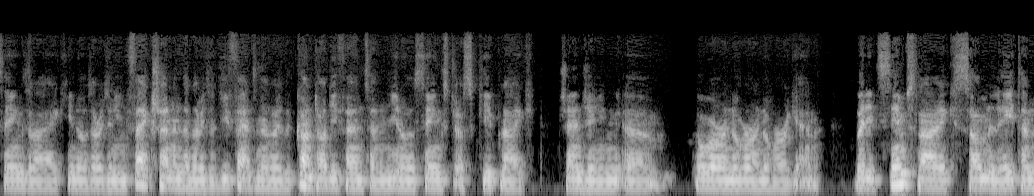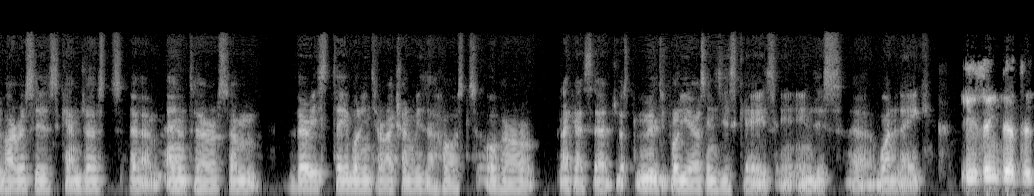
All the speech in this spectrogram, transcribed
things like, you know, there is an infection and then there is a defense and then there is a counter defense and, you know, things just keep like changing um, over and over and over again. But it seems like some latent viruses can just um, enter some very stable interaction with the host over, like I said, just multiple years in this case, in, in this uh, one lake. Do you think that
